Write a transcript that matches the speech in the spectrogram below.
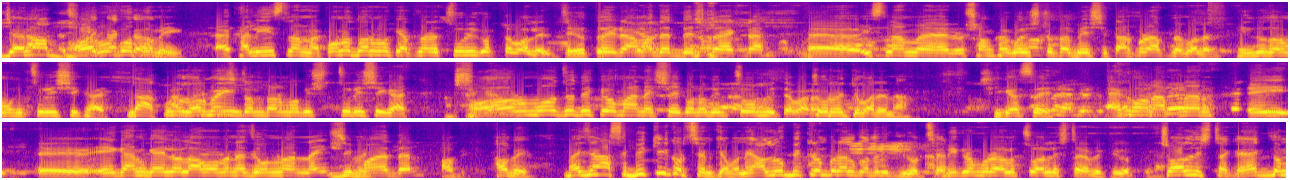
যেন ভয় হবে। সর্বপ্রথমেই আহ, খালি ইসলাম না কোন ধর্মকে আপনারা চুরি করতে বলে যেহেতু এটা আমাদের দেশটা একটা আহ, ইসলামের সংখ্যাগরিষ্ঠতা বেশি তারপরে আপনি বলেন হিন্দু ধর্মকে চুরি শিখায়? না, কোনো ধর্মেই- খ্রিস্টান ধর্মকে চুরি শিখায়? ধর্ম যদি কেউ মানে সে কোনোদিন চোর হইতে পারে চোর হইতে পারে না। ঠিক আছে? এখন আপনার এই এই গান গাইলেও লাভ হবে না যে উন্নয়ন নাই। জি দেন। হবে। হবে। ভাইজান আজকে বিক্রি করছেন কেমন? আলু বিক্রমপুর আলু কত বিক্রি করছেন? বিক্রমপুরে আলু চুয়াল্লিশ টাকা বিক্রি করতে চুয়াল্লিশ টাকা একদম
